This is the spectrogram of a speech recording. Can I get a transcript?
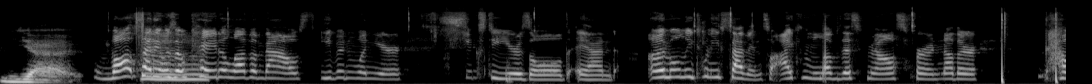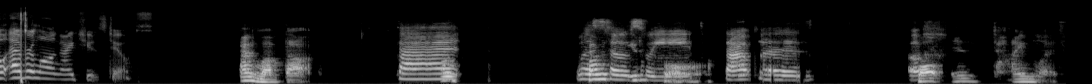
yeah, Walt said it was Mhm. okay to love a mouse even when you're 60 years old and I'm only 27, so I can love this mouse for another however long I choose to. I love that. That was, That was so beautiful. sweet. That was. Ugh. Walt is timeless.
